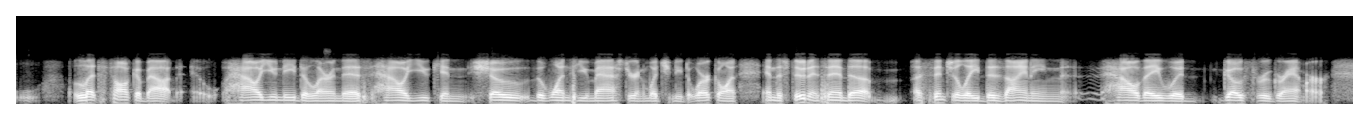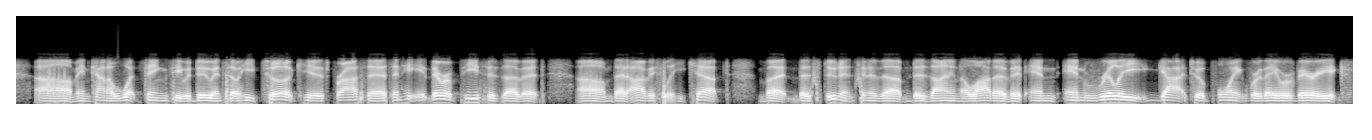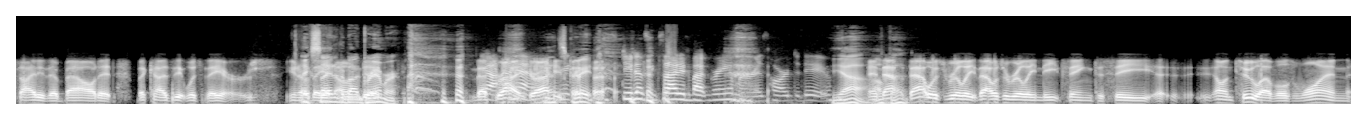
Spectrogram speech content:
let's talk about how you need to learn this, how you can show the ones you master and what you need to work on. And the students end up essentially designing how they would go through grammar um, and kind of what things he would do. And so he took his process, and he there were pieces of it um, that obviously he kept, but the students ended up designing a lot of it, and and really got to a point where they were very excited about it because it was theirs. You know, excited about grammar. That's yeah, right, right. That's great. Students excited about grammar is hard to do. Yeah, and I'll that bet. that was really that was a really neat thing to see uh, on two levels. One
